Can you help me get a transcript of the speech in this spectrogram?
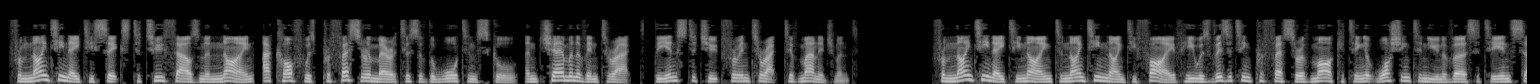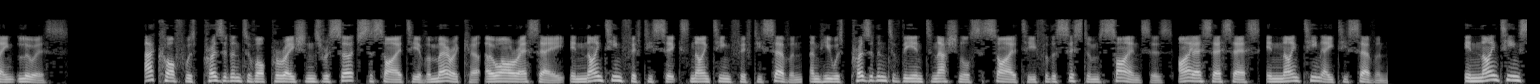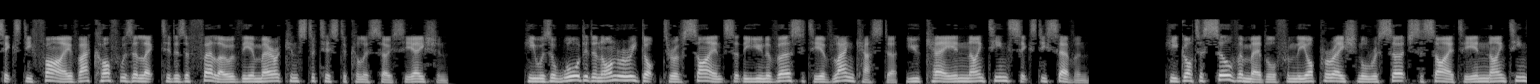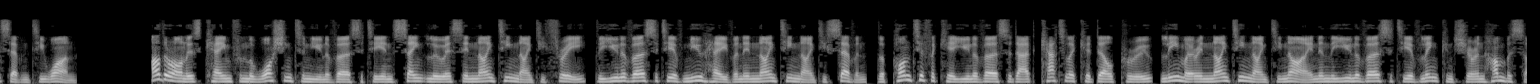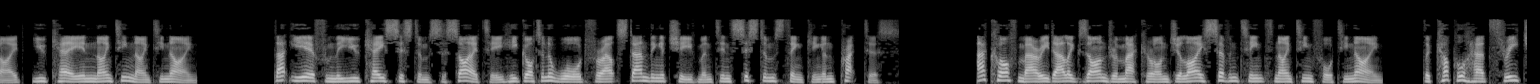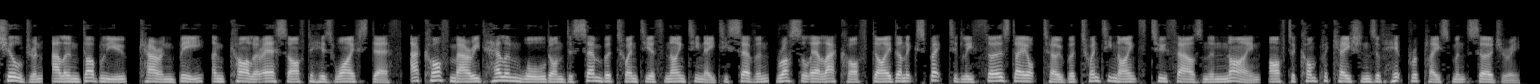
From 1986 to 2009, Ackoff was Professor Emeritus of the Wharton School, and Chairman of Interact, the Institute for Interactive Management. From 1989 to 1995 he was Visiting Professor of Marketing at Washington University in St. Louis. Ackoff was president of Operations Research Society of America (ORSA) in 1956–1957, and he was president of the International Society for the Systems Sciences (ISSS) in 1987. In 1965 Ackoff was elected as a Fellow of the American Statistical Association. He was awarded an honorary Doctor of Science at the University of Lancaster, UK in 1967. He got a silver medal from the Operational Research Society in 1971. Other honors came from the Washington University in St. Louis in 1993, the University of New Haven in 1997, the Pontificia Universidad Católica del Perú, Lima in 1999 and the University of Lincolnshire and Humberside, UK in 1999. That year from the UK Systems Society he got an award for outstanding achievement in systems thinking and practice. Ackoff married Alexandra Makar on July 17, 1949. The couple had three children, Alan W., Karen B., and Carla S. After his wife's death, Ackoff married Helen Wald on December 20, 1987. Russell L. Ackoff died unexpectedly Thursday, October 29, 2009, after complications of hip replacement surgery.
